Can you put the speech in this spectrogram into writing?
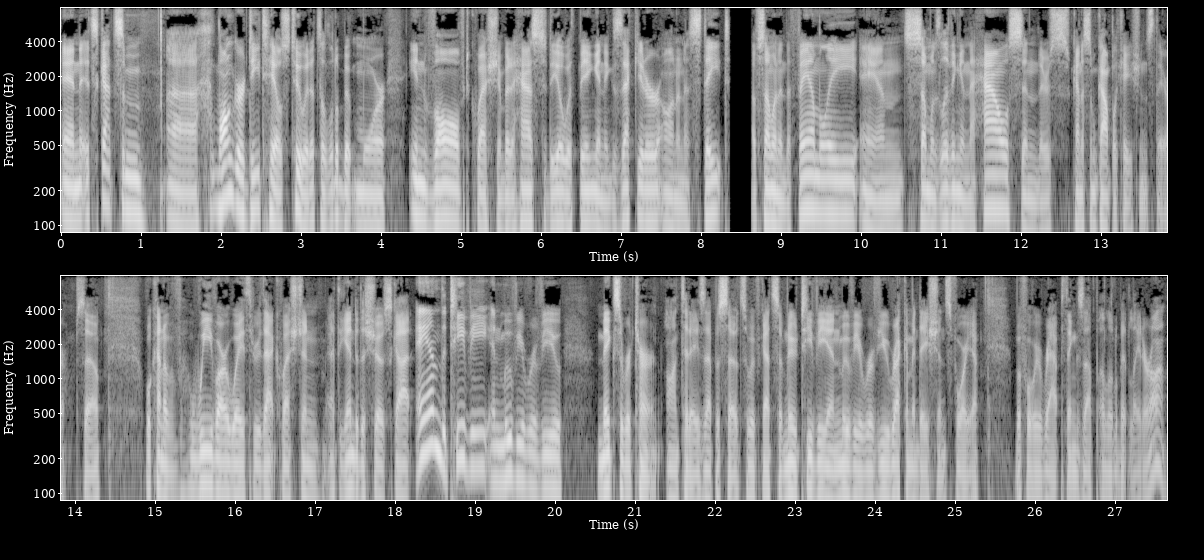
and it's got some uh, longer details to it. It's a little bit more involved question, but it has to deal with being an executor on an estate of someone in the family and someone's living in the house, and there's kind of some complications there. So we'll kind of weave our way through that question at the end of the show, Scott. And the TV and movie review makes a return on today's episode. So we've got some new TV and movie review recommendations for you before we wrap things up a little bit later on.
